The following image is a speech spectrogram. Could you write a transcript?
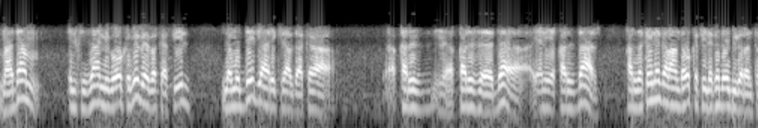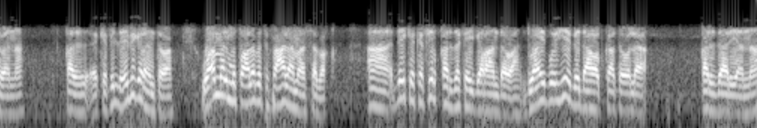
ما دام التزامي بوكر ببي بكفيل لە مدەی دیاریکراودا کە قرز قرز دا ینی قرزدار قرزەکەی نەگەڕاندەوە کەفیلەکە دەی بیگەڕنتەوە كفيل دەی بیگەڕنتەوە وأما المطالبة فعلى ما سبق. آه ديك كفيل قرزەکەی گەڕاندەوە دوای بۆ هەیە بێداوە بکاتەوە لە قەرزداریاننا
